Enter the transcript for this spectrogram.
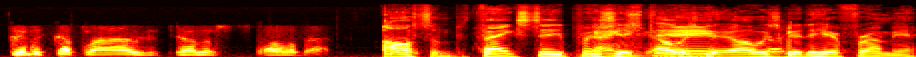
spend a couple hours and tell us all about it. Awesome. Thanks, Steve. Appreciate Thanks, it. Always good, always good to hear from you.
